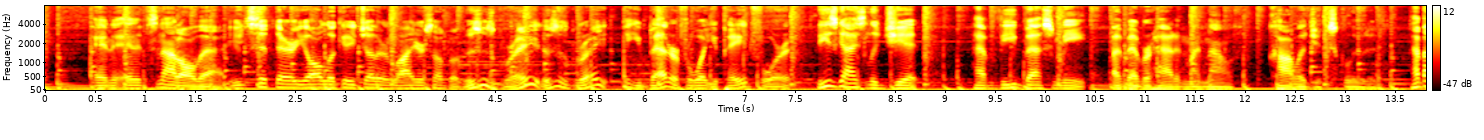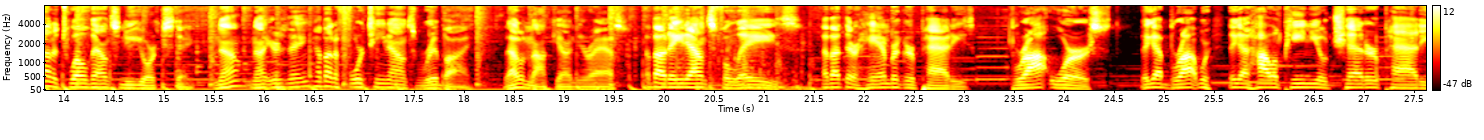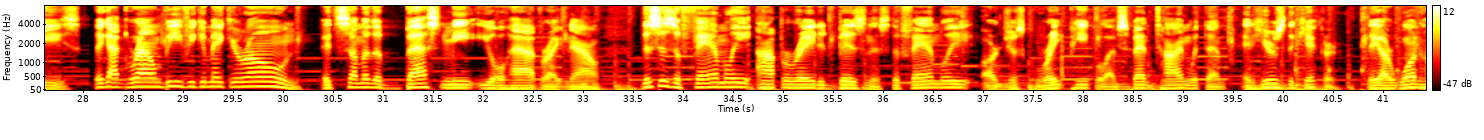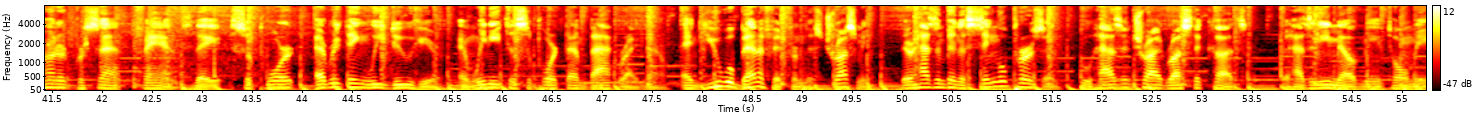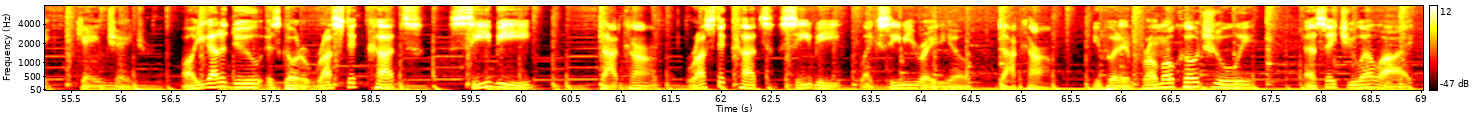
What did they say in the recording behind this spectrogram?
and, and it's not all that. You sit there, you all look at each other and lie to yourself, go, This is great, this is great. You better for what you paid for it. These guys legit have the best meat I've ever had in my mouth, college excluded. How about a 12 ounce New York steak? No, not your thing? How about a 14 ounce ribeye? That'll knock you on your ass. How about 8 ounce fillets? How about their hamburger patties? Bratwurst. They got bratwurst. They got jalapeno cheddar patties. They got ground beef you can make your own. It's some of the best meat you'll have right now. This is a family operated business. The family are just great people. I've spent time with them. And here's the kicker they are 100% fans. They support everything we do here, and we need to support them back right now. And you will benefit from this. Trust me. There hasn't been a single person who hasn't tried Rustic Cuts that hasn't emailed me and told me game changer. All you got to do is go to rusticcutscb.com. Rustic Cuts CB, like CB Radio.com. You put in promo code Shuli, S H U L I,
